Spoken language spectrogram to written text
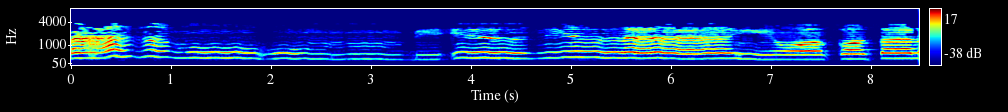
فَهَزَمُوهُم بِإِذْنِ اللَّهِ وَقَتَلَ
